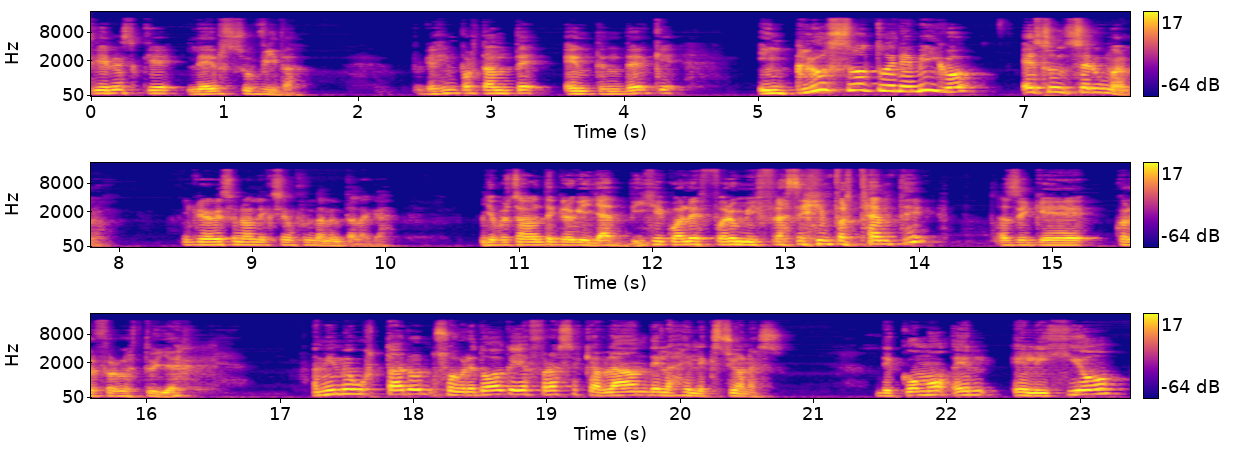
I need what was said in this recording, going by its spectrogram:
tienes que leer su vida. Porque es importante entender que incluso tu enemigo es un ser humano. Y creo que es una lección fundamental acá. Yo personalmente creo que ya dije cuáles fueron mis frases importantes. Así que, ¿cuáles fueron las tuyas? A mí me gustaron sobre todo aquellas frases que hablaban de las elecciones. De cómo él eligió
